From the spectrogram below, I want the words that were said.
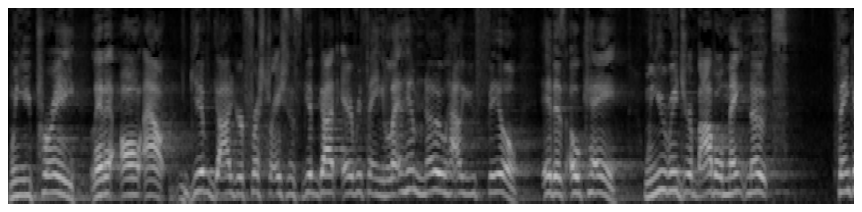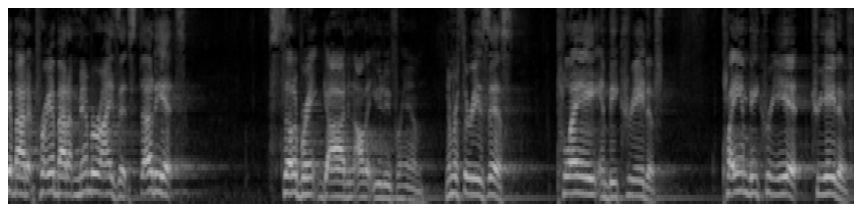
When you pray, let it all out. Give God your frustrations. Give God everything. Let Him know how you feel. It is okay. When you read your Bible, make notes. Think about it, pray about it, memorize it, study it. Celebrate God and all that you do for Him. Number three is this play and be creative. Play and be create, creative.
